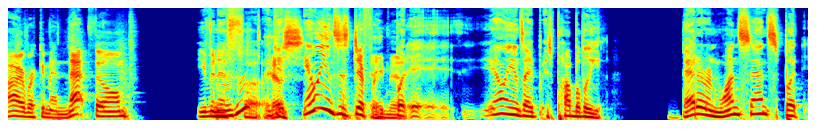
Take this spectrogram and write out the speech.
I recommend that film, even if uh, again, Yes. Aliens is different, Amen. but uh, Aliens I, is probably better in one sense, but.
